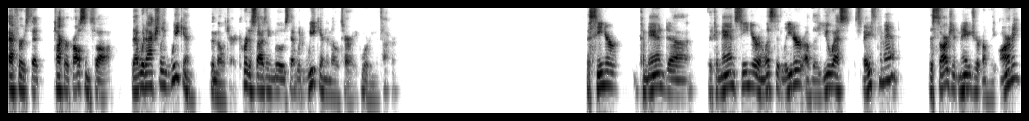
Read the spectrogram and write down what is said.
efforts that Tucker Carlson saw that would actually weaken the military, criticizing moves that would weaken the military, according to Tucker. The senior command, uh, the command senior enlisted leader of the U.S. Space Command, the sergeant major of the Army,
